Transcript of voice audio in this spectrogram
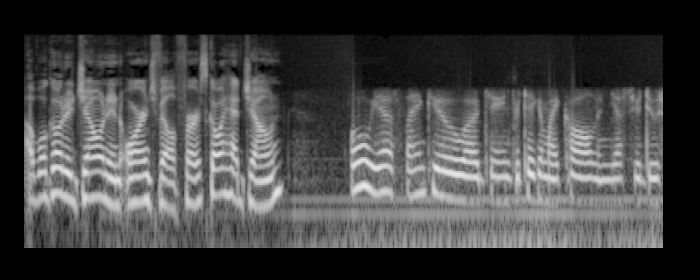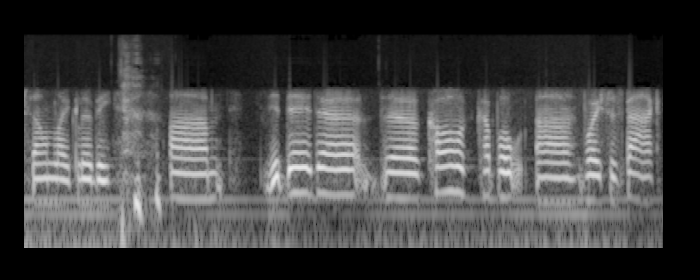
Uh, we'll go to Joan in Orangeville first. Go ahead, Joan. Oh, yes. Thank you, uh, Jane, for taking my call. And yes, you do sound like Libby. um, the, the, the call a couple uh, voices back,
